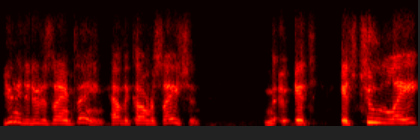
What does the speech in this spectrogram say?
You need to do the same thing. Have the conversation. It's it's too late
